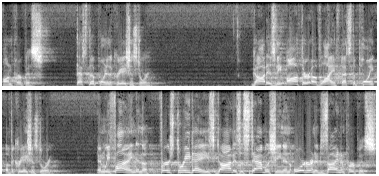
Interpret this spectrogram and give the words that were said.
on purpose. That's the point of the creation story. God is the author of life. That's the point of the creation story. And we find in the first three days, God is establishing an order and a design and purpose.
